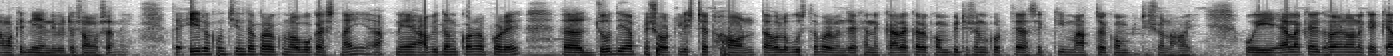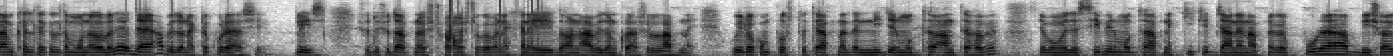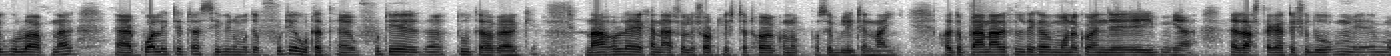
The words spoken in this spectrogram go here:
আমাকে নিয়ে নেবে, এটা সমস্যা নেই। তা এইরকম চিন্তা করার কোনো অবকাশ নাই। আপনি আবেদন করার পরে যদি আপনি শর্ট লিস্টেড হন, তাহলে বুঝতে পারবেন যে এখানে কারা কারা কম্পিটিশন করতে আসে, কি মাত্রায় কম্পিটিশন হয়। ওই এলাকায় ধরেন অনেকে ক্যারাম খেলতে খেলতে মনে হলো যে, যাই, আবেদন একটা করে আসি। প্লিজ শুধু শুধু আপনার সমস্ত করবেন, এখানে এই ধরনের আবেদন করে আসলে লাভ নাই। ওই রকম প্রস্তুতি আপনাদের নিজের মধ্যে আনতে হবে এবং ওই যে সিবির মধ্যে আপনি কি কি জানেন, আপনাকে পুরা বিষয়গুলো আপনার কোয়ালিটিটা সিবির মধ্যে ফুটিয়ে উঠাতে ফুটিয়ে তুলতে হবে আর কি। না হলে এখানে আসলে শর্ট লিস্টেড হওয়ার কোনো পসিবিলিটি নাই। হয়তো প্রাণ আরএফএল দেখে মনে করেন যে এই রাস্তাঘাটে শুধু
